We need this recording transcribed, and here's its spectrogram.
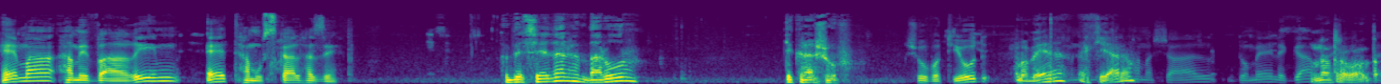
המה המבארים את המושכל הזה. בסדר, ברור? תקרא שוב. שוב אות י' Va bene? È chiaro? Un'altra volta.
